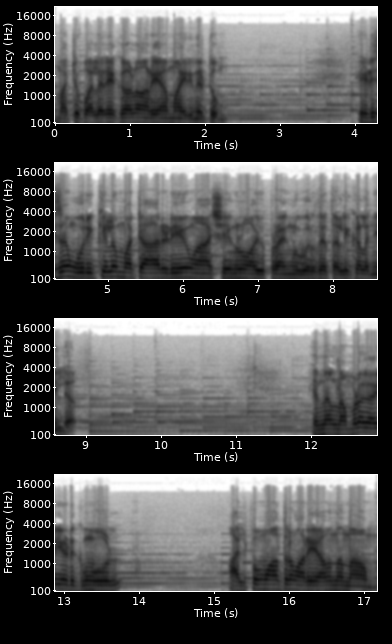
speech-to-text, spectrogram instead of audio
മറ്റു പലരെക്കാളും അറിയാമായിരുന്നിട്ടും എഡിസൺ ഒരിക്കലും മറ്റാരുടെയും ആശയങ്ങളും അഭിപ്രായങ്ങളും വെറുതെ തള്ളിക്കളഞ്ഞില്ല. എന്നാൽ നമ്മുടെ കാര്യം എടുക്കുമ്പോൾ അല്പമാത്രം അറിയാവുന്ന നാം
